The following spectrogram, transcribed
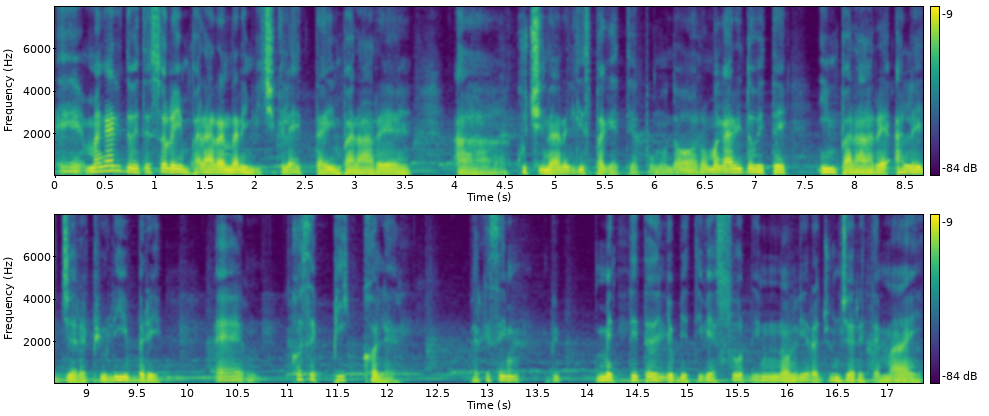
e magari dovete solo imparare ad andare in bicicletta, imparare a cucinare gli spaghetti al pomodoro, magari dovete imparare a leggere più libri, eh, cose piccole, perché se mettete degli obiettivi assurdi non li raggiungerete mai,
